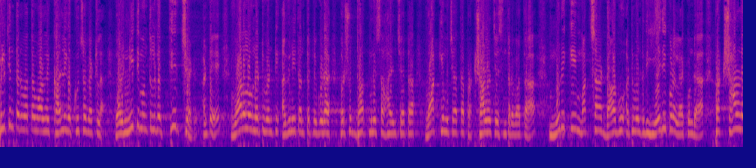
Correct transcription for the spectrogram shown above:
పిలిచిన తర్వాత వాళ్ళని ఖాళీగా కూర్చోబెట్టల వాళ్ళని నీతిమంతులుగా తీర్చాడు. అంటే వాళ్ళలో ఉన్నటువంటి అవినీతి అంతటిని కూడా పరిశుద్ధాత్ముని సహాయం చేత వాక్యం చేత ప్రక్షాళన చేసిన తర్వాత మురికి మచ్చ డాగు అటువంటిది ఏది కూడా లేకుండా ప్రక్షాళన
